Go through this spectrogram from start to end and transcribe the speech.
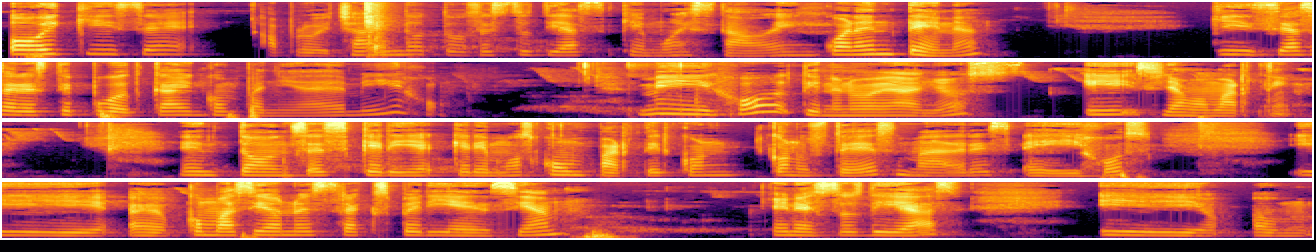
Hoy quise, aprovechando todos estos días que hemos estado en cuarentena, quise hacer este podcast en compañía de mi hijo. Mi hijo tiene nueve años y se llama Martín. Entonces queremos compartir con, con ustedes, madres e hijos, y eh, cómo ha sido nuestra experiencia en estos días y um,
